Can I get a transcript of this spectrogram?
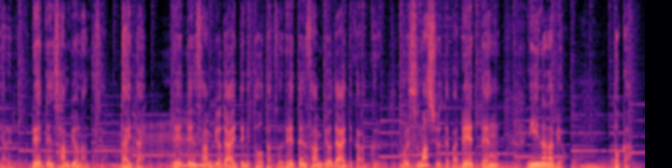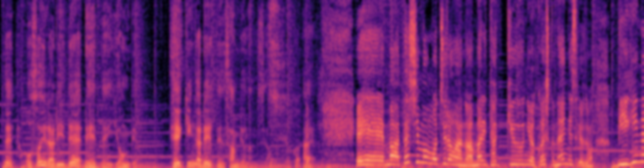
やれる。0.3秒なんですよ。大体。0.3秒で相手に到達0.3秒で相手から来るこれスマッシュ打てば0.27秒とかで遅いラリーで0.4秒平均が0.3秒なんですよ。すごい、はい、えーまあ私ももちろんあのあまり卓球には詳しくないんですけれどもビギナ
